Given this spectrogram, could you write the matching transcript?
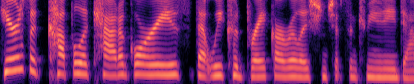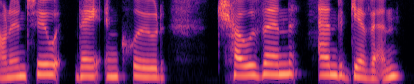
here's a couple of categories that we could break our relationships and community down into. They include chosen and given.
